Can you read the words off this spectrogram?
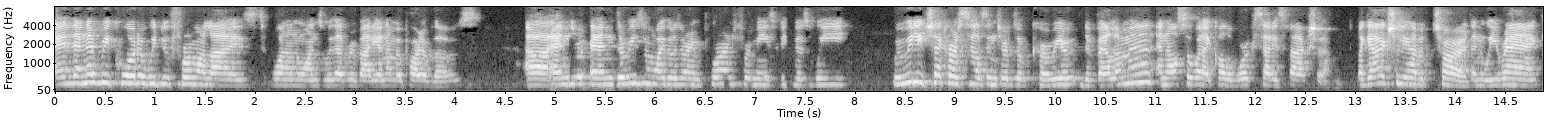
And then every quarter we do formalized one-on-ones with everybody and i'm a part of those. Uh, and and the reason why those are important for me is because we we really check ourselves in terms of career development and also what I call work satisfaction. Like I actually have a chart and we rank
